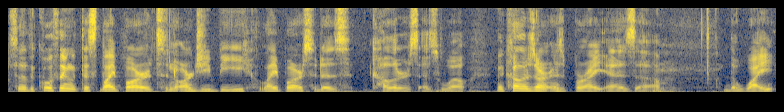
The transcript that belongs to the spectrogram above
So the cool thing with this light bar, it's an RGB light bar so it does colors as well. The colors aren't as bright as um, the white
